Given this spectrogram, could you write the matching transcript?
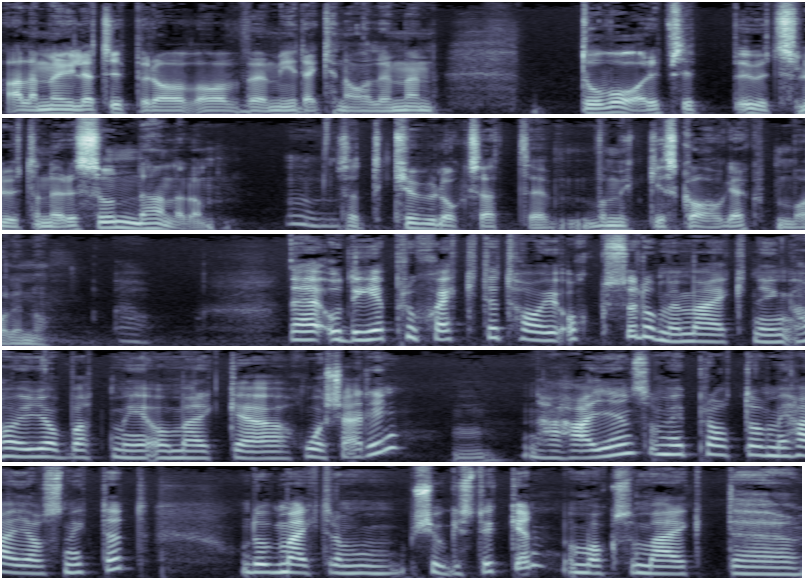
alla möjliga typer av, av mediekanaler. Men då var det i princip uteslutande Öresund det handlade om. Så att kul också att det var mycket Skagerrak uppenbarligen då. Här, och det projektet har ju också då med märkning, har ju jobbat med att märka hårkärring. Den här hajen som vi pratade om i hajavsnittet. Och då märkte de 20 stycken. De har också märkt eh,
